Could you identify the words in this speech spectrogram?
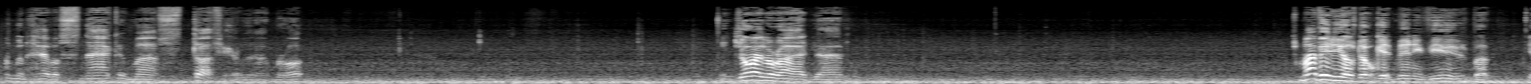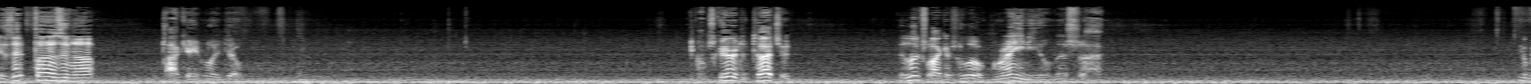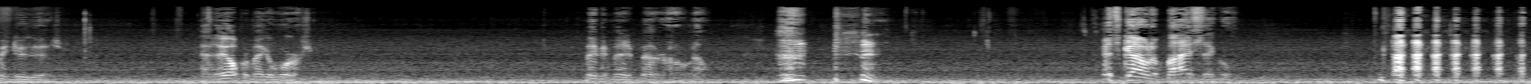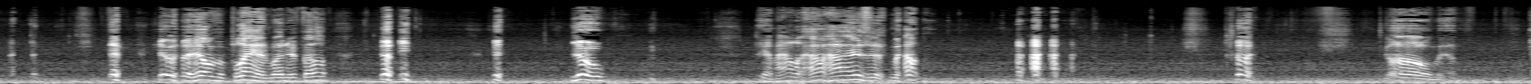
I'm going to have a snack of my stuff here that I brought. Enjoy the ride, guys. My videos don't get many views, but is it fuzzing up? I can't really tell. I'm scared to touch it. It looks like it's a little grainy on this side. Let me do this. That'll help or make it worse? Maybe it it better, I don't know. This guy on a bicycle. it, was a hell of a plan, wasn't it, fella? Yo. Damn, how, how high is this mountain? oh, man.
